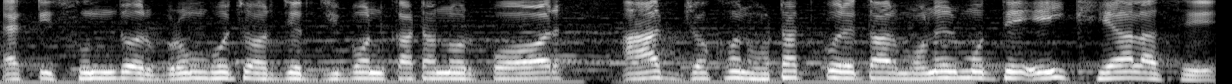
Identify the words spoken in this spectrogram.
একটি সুন্দর ব্রহ্মচর্যের জীবন কাটানোর পর, আজ যখন হঠাৎ করে তার মনের মধ্যে এই খেয়াল আসে,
